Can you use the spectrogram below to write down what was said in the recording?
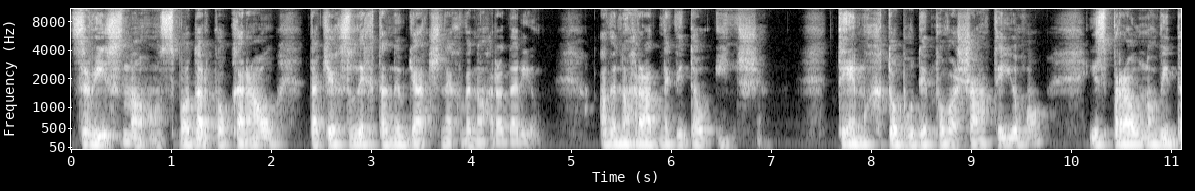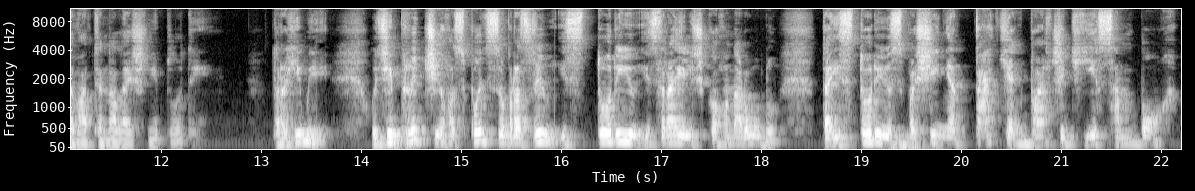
Звісно, господар покарав таких злих та невдячних виноградарів, а виноградник віддав іншим тим, хто буде поважати його і справно віддавати належні плоди. Дорогі мої, у цій притчі Господь зобразив історію ізраїльського народу та історію спасіння так, як бачить її сам Бог.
